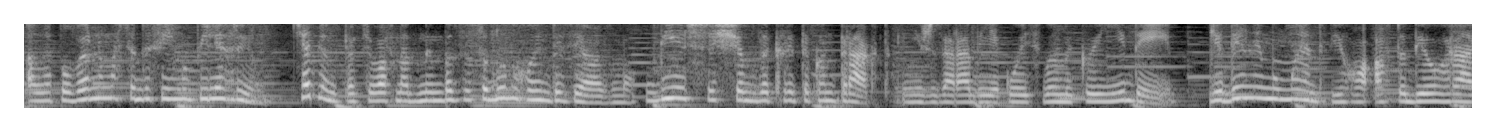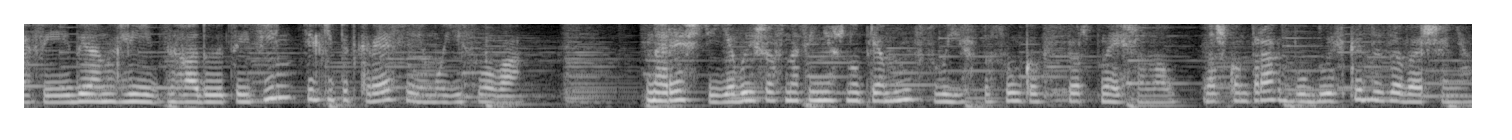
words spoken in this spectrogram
Але повернемося до фільму Пілігрим. Чаплін працював над ним без особливого ентузіазму, більше щоб закрити контракт, ніж заради якоїсь великої ідеї. Єдиний момент в його автобіографії, де англієць згадує цей фільм, тільки підкреслює мої слова. Нарешті я вийшов на фінішну пряму в своїх стосунках з First National. Наш контракт був близький до завершення.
